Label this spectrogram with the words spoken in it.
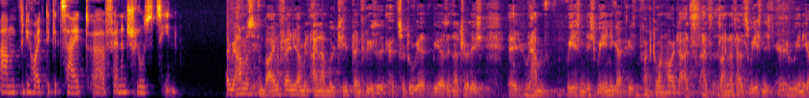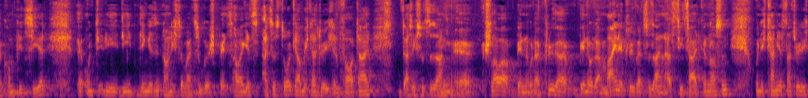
ähm, für die heutige Zeit äh, für einen Schluss ziehen. Wir haben es in beiden Fällen ja mit einer multiplen Krise äh, zu tun. Wir, wir sind natürlich, äh, wir haben wesentlich weniger Krisenfaktoren heute als, als seinerzeit wesentlich äh, weniger kompliziert und die, die Dinge sind noch nicht so weit zugespitzt. Aber jetzt als Historiker habe ich natürlich den Vorteil, dass ich sozusagen schlauer bin oder klüger bin oder meine klüger zu sein als die Zeitgenossen und ich kann jetzt natürlich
